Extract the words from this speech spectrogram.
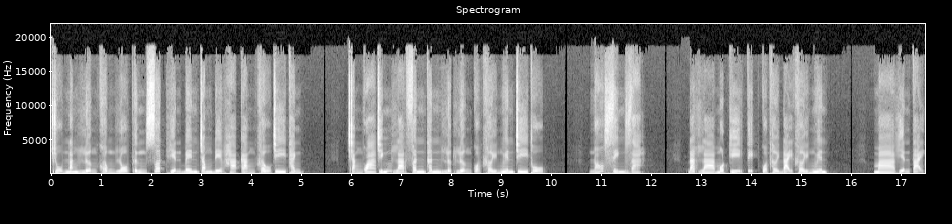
Chủ năng lượng khổng lồ từng xuất hiện bên trong địa hạ cảng khẩu chi thành. Chẳng qua chính là phân thân lực lượng của khởi nguyên chi thụ. Nó sinh ra. Đã là một kỳ tích của thời đại khởi nguyên. Mà hiện tại.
